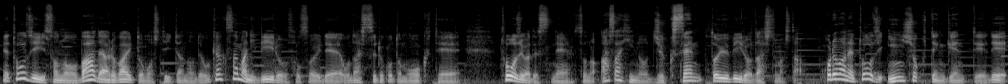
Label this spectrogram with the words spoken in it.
で当時そのバーでアルバイトもしていたのでお客様にビールを注いでお出しすることも多くて当時はですねその朝日の熟成というビールを出してました。これはね当時飲食店限定で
